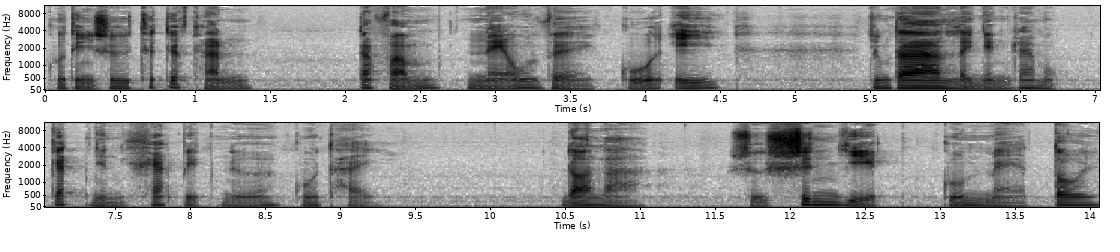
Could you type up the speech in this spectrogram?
của thiền sư Thích Nhất Hạnh, tác phẩm Nẻo về của Ý, chúng ta lại nhận ra một cách nhìn khác biệt nữa của Thầy. Đó là sự sinh diệt của mẹ tôi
